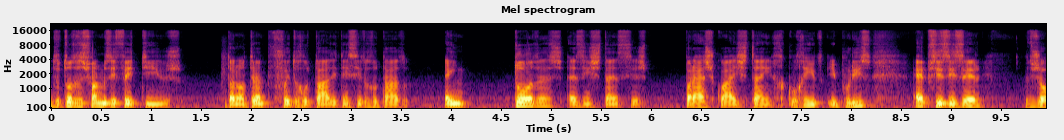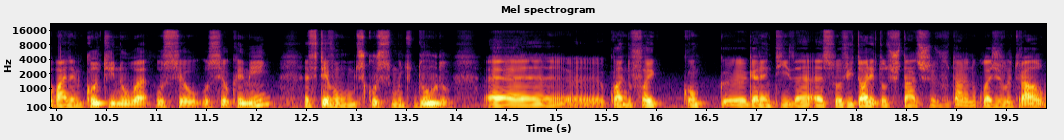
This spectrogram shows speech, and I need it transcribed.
de todas as formas efetivos. Donald Trump foi derrotado e tem sido derrotado em todas as instâncias para as quais tem recorrido. E por isso é preciso dizer que Joe Biden continua o seu, o seu caminho. Teve um discurso muito duro uh, quando foi com, uh, garantida a sua vitória. Todos os Estados votaram no colégio eleitoral,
